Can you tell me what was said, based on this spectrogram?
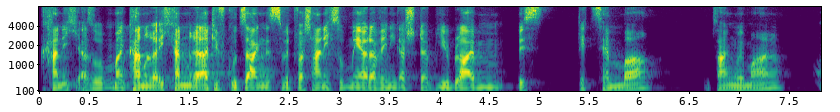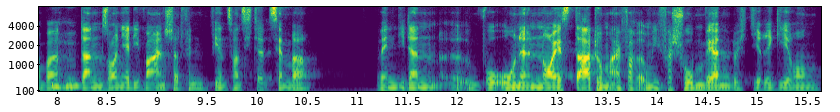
kann ich, also man kann, ich kann relativ gut sagen, es wird wahrscheinlich so mehr oder weniger stabil bleiben bis Dezember sagen wir mal. Aber mhm. dann sollen ja die Wahlen stattfinden, 24. Dezember. Wenn die dann irgendwo ohne ein neues Datum einfach irgendwie verschoben werden durch die Regierung,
